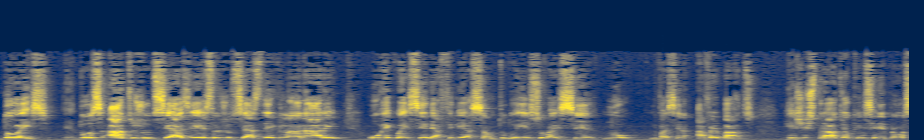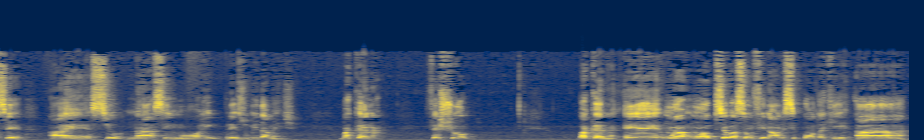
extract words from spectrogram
Dois, dos atos judiciais e extrajudiciais declararem ou reconhecerem a filiação. Tudo isso vai ser no vai ser averbados registrados é o que eu ensinei para você. Aécio nasce e morre presumidamente. Bacana. Fechou? Bacana. É uma, uma observação final nesse ponto aqui. A,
